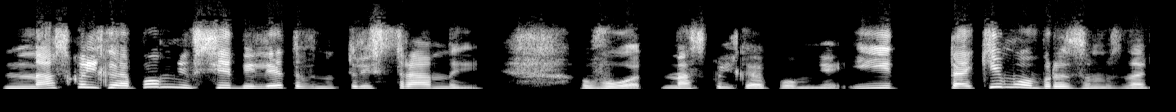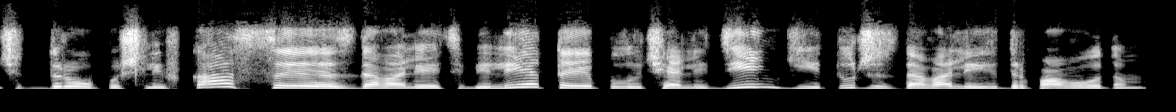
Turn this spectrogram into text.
Насколько я помню, все билеты внутри страны, вот, насколько я помню. И Таким образом, значит, дропы шли в кассы, сдавали эти билеты, получали деньги и тут же сдавали их дроповодам.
